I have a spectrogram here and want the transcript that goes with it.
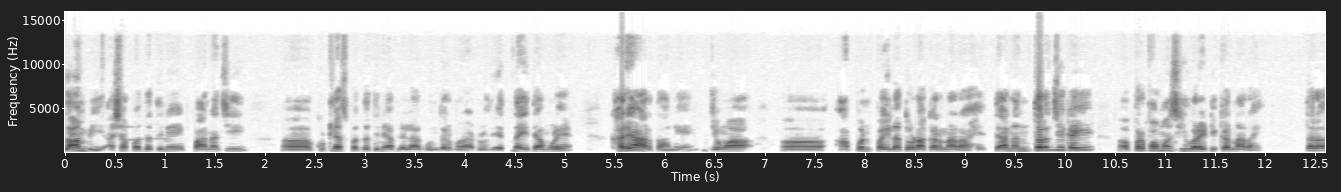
लांबी अशा पद्धतीने पानाची कुठल्याच पद्धतीने आपल्याला गुणधर्म आढळून येत नाही. त्यामुळे खऱ्या अर्थाने जेव्हा आपण पहिला तोडा करणार आहे त्यानंतर जे काही परफॉर्मन्स ही व्हरायटी करणार आहे तर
